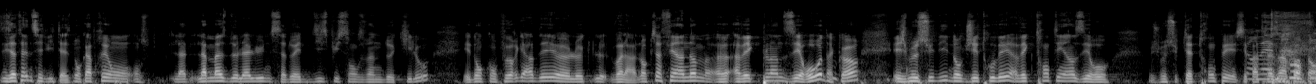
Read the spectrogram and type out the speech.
ils atteignent cette vitesse. Donc après, on, la, masse de la Lune, ça doit être 10 puissance 22 kg. Et donc on peut regarder, euh, le, voilà. Donc ça fait un homme avec plein de zéros, d'accord? Et je me suis dit, donc j'ai trouvé avec 31 zéros. Je me suis peut-être trompé, c'est pas très important.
